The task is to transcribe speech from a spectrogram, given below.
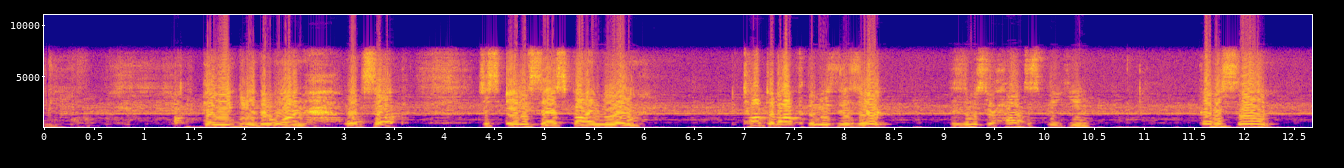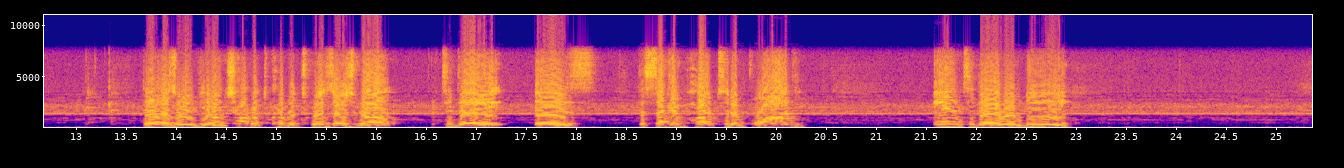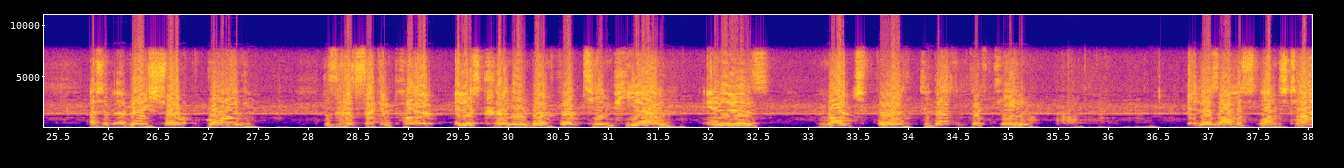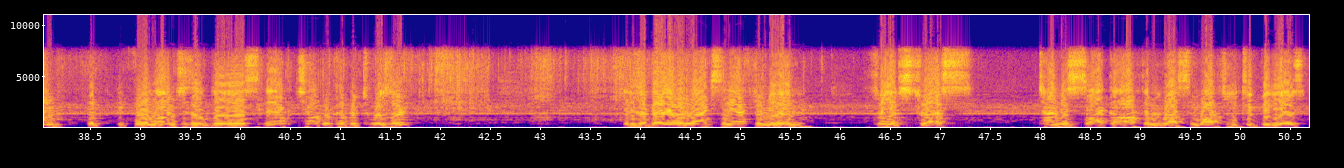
Good evening, everyone. What's up? Just ate a satisfying meal. Topped it off with a meat dessert. This is Mr. Hatta speaking. Previously, uh, there was a review on chocolate covered Twizzlers. Well, today is the second part to the vlog, and today will be a very short vlog. This is the second part. It is currently 1.14 p.m. and it is March 4th, 2015. It is almost lunchtime, but before lunch is a little snack, chocolate covered Twizzler. It is a very relaxing afternoon, free of stress. Time to slack off and rest and watch YouTube videos.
